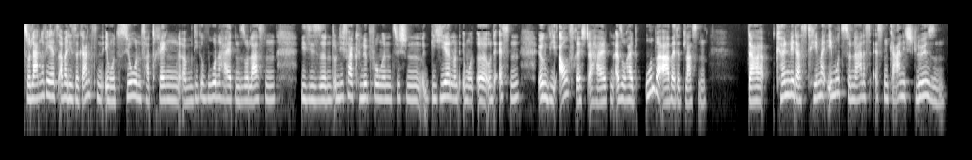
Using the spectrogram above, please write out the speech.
Solange wir jetzt aber diese ganzen Emotionen verdrängen, ähm, die Gewohnheiten so lassen, wie sie sind und die Verknüpfungen zwischen Gehirn und, äh, und Essen irgendwie aufrechterhalten, also halt unbearbeitet lassen, da können wir das Thema emotionales Essen gar nicht lösen.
